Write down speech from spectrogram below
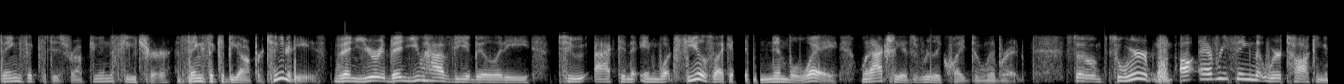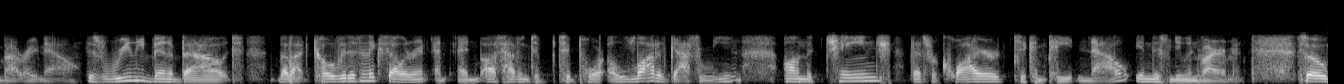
things that could disrupt you in the future, the things that could be opportunities, then you're then you have the ability to act in in what feels like a nimble way when actually it's really quite deliberate. So so we're uh, everything that we're talking about right now has really been about about COVID as an accelerant and, and us having to, to pour a lot of gasoline on the change that's required to compete now in this new environment. So,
